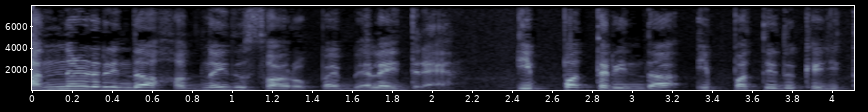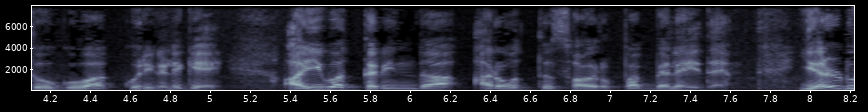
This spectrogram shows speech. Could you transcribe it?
ಹನ್ನೆರಡರಿಂದ ಹದಿನೈದು ಸಾವಿರ ರೂಪಾಯಿ ಬೆಲೆ ಇದ್ದರೆ ಇಪ್ಪತ್ತರಿಂದ ಇಪ್ಪತ್ತೈದು ಕೆ ಜಿ ತೂಗುವ ಕುರಿಗಳಿಗೆ ಐವತ್ತರಿಂದ ಅರವತ್ತು ಸಾವಿರ ರೂಪಾಯಿ ಬೆಲೆ ಇದೆ. ಎರಡು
